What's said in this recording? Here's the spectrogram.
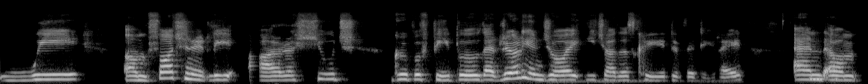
we um, fortunately are a huge group of people that really enjoy each other's creativity, right? And mm-hmm. um,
